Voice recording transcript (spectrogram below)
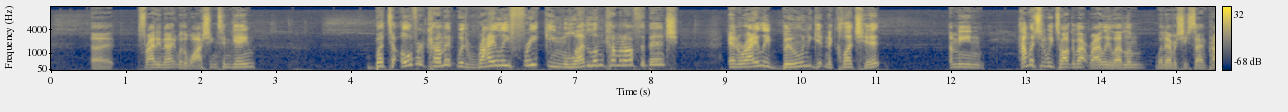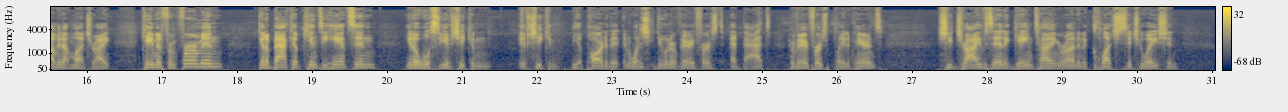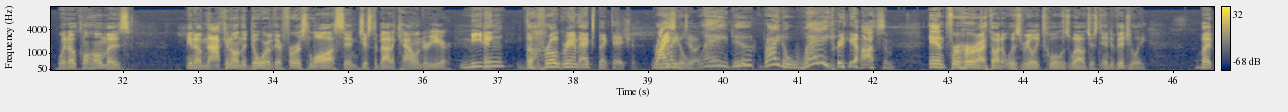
uh, Friday night with a Washington game. But to overcome it with Riley freaking Ludlam coming off the bench and Riley Boone getting a clutch hit, I mean, how much did we talk about Riley Ludlam whenever she signed? Probably not much, right? Came in from Furman, going to back up Kinzie Hansen. You know, we'll see if she can if she can be a part of it. And what does she do in her very first at bat, her very first plate appearance? She drives in a game tying run in a clutch situation when Oklahoma's, you know, knocking on the door of their first loss in just about a calendar year. Meeting and, the program expectation. Rising right to away, it. dude. Right away. Pretty awesome. And for her, I thought it was really cool as well, just individually. But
